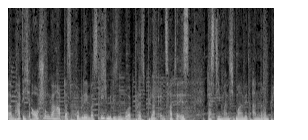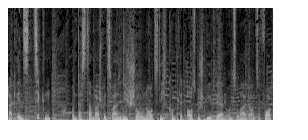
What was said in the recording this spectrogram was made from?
Ähm, hatte ich auch schon gehabt. Das Problem, was ich mit diesen WordPress-Plugins hatte, ist, dass die manchmal mit anderen Plugins zicken und dass dann beispielsweise die Show Notes nicht komplett ausgespielt werden und so weiter und so fort.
